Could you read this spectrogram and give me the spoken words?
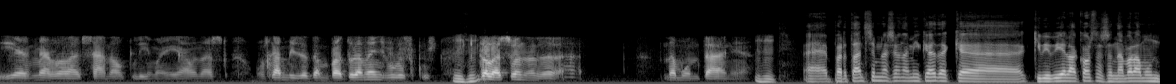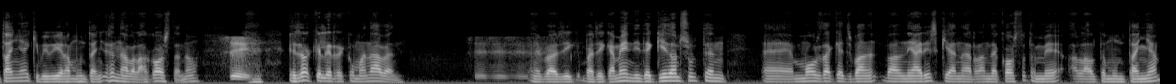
i és més relaxant el clima. Hi ha unes, uns canvis de temperatura menys bruscos Mhm. que la zona de, de muntanya. Mhm. Eh, per tant, sembla ser una mica de que qui vivia a la costa s'anava a la muntanya i qui vivia a la muntanya s'anava a la costa, no? Sí, És el que li recomanaven, bàsic, bàsicament. I d'aquí doncs, surten eh, molts d'aquests ba- balnearis que hi ha arran de costa, també a l'alta muntanya,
